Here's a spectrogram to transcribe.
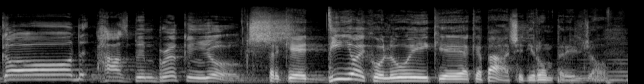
God has been breaking yokes. Perché Dio è colui che è capace di rompere il gioco.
